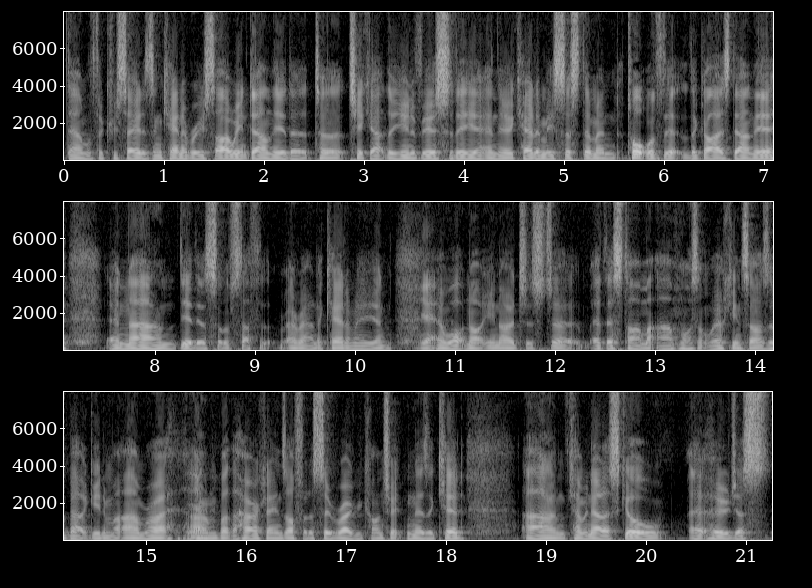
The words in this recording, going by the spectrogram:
down with the Crusaders in Canterbury. So I went down there to, to check out the university and their academy system and talk with the, the guys down there. And um, yeah, there's sort of stuff around academy and Yeah. and whatnot. You know, just uh, at this time my arm wasn't working, so I was about getting my arm right. Yeah. Um, but the Hurricanes offered a Super Rugby contract, and as a kid um, coming out of school. Uh, who just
